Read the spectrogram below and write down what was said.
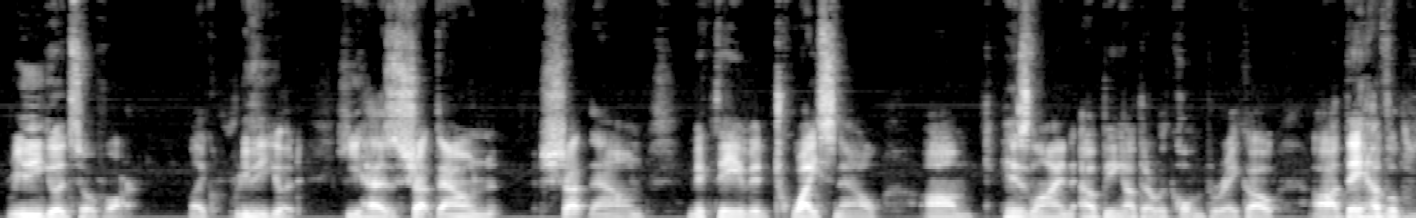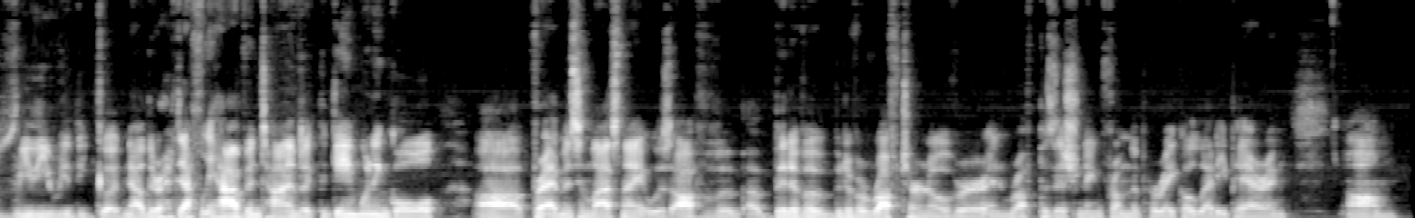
really good so far, like really good. He has shut down shut down McDavid twice now. Um, his line out being out there with Colton Parayko. Uh, they have looked really, really good. Now there definitely have been times like the game-winning goal uh, for Edmonton last night was off of a, a, bit of a bit of a rough turnover and rough positioning from the Parayko Leddy pairing. Um,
